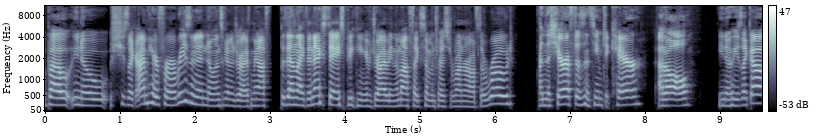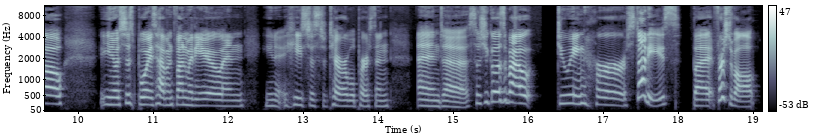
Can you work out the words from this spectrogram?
about, you know, she's like, I'm here for a reason and no one's going to drive me off. But then, like, the next day, speaking of driving them off, like, someone tries to run her off the road and the sheriff doesn't seem to care at all. You know, he's like, oh, you know, it's just boys having fun with you. And, you know, he's just a terrible person. And uh, so she goes about doing her studies. But first of all,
